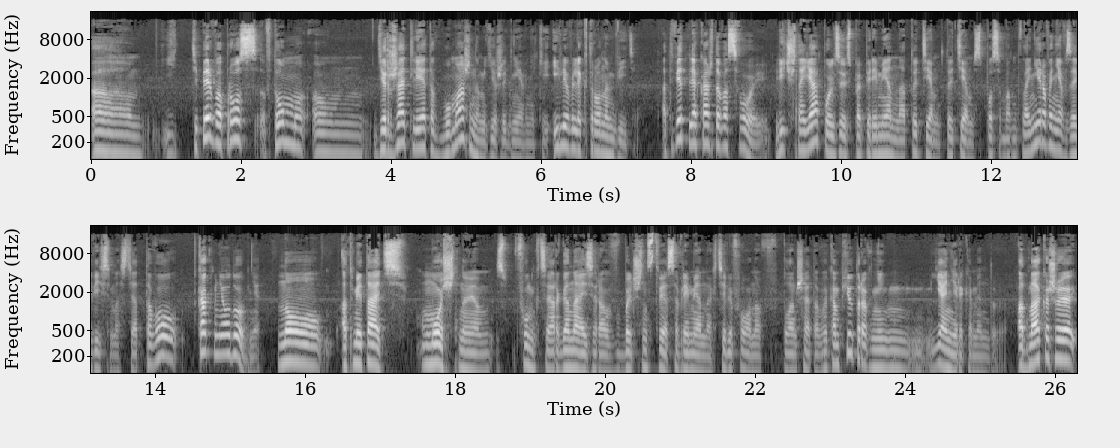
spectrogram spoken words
А, теперь вопрос в том, держать ли это в бумажном ежедневнике или в электронном виде. Ответ для каждого свой. Лично я пользуюсь попеременно то тем, то тем способом планирования в зависимости от того, как мне удобнее. Но отметать мощные функции органайзера в большинстве современных телефонов, планшетов и компьютеров не, я не рекомендую. Однако же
